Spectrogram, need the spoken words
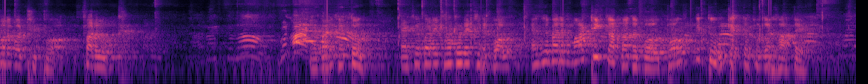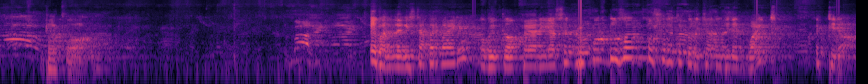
পরবর্তী ফারুক। এবারে কিন্তু একেবারে খাটুরে ছেড়ে বল, একেবারে মাটি কাঁপানো বল বল কিন্তু উইকেট রক্ষকের হাতে। এবারে লেগ স্টাম্পের বাইরে, অভিজ্ঞ আম্পায়ার ইয়াসের রোকন দু হাত প্রসারিত করে চালু দিলেন হোয়াইট, একটি রান।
